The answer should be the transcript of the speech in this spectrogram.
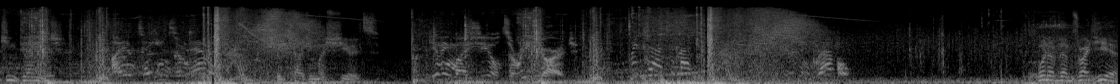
Taking damage. I am taking some damage. Recharging my shields. Giving my shields a recharge. Recharge my Using grapple. One of them's right here.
